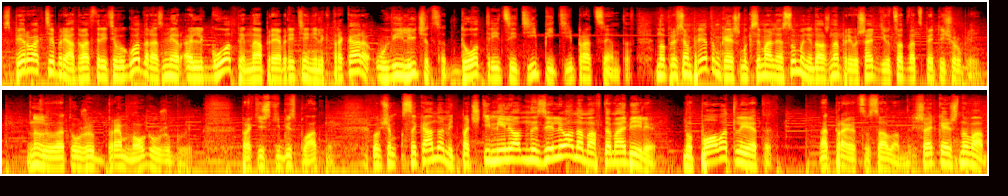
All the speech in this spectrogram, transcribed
С 1 октября 2023 года размер льготы на приобретение электрокара увеличится до 35%. Но при всем при этом, конечно, максимальная сумма не должна превышать 925 тысяч рублей. Ну. это уже прям много уже будет. Практически бесплатно. В общем, сэкономить почти миллион на зеленом автомобиле. Ну, повод ли это? Отправиться в салон. Решать, конечно, вам.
